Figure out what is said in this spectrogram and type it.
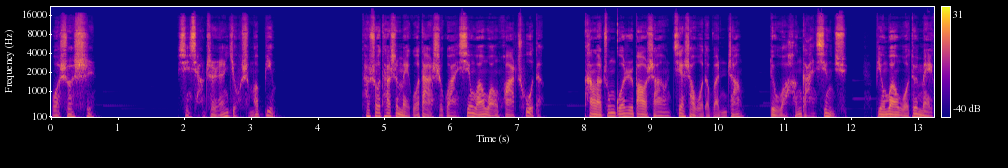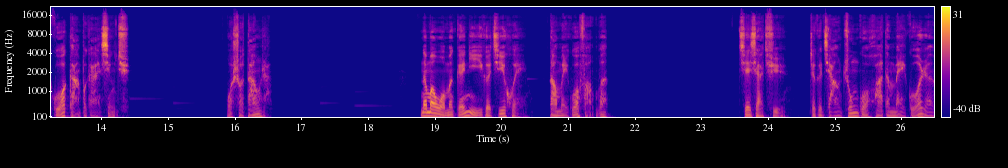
我说是。心想这人有什么病？他说他是美国大使馆新闻文化处的，看了《中国日报》上介绍我的文章，对我很感兴趣，并问我对美国感不感兴趣。我说当然。那么，我们给你一个机会到美国访问。接下去，这个讲中国话的美国人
